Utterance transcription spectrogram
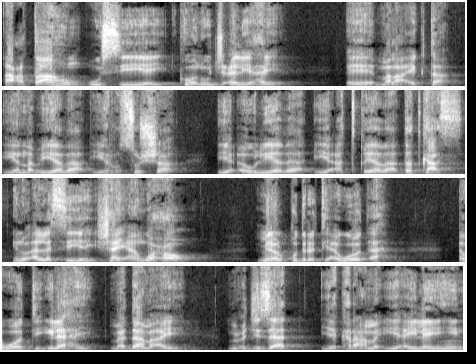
actaahum uu siiyey kuwan uu jecel yahay malaa'igta iyo nebiyada iyo rususha iyo awliyada iyo adqiyada dadkaas inuu alla siiyey shay-an waxoo min alqudrati awood ah awooddii ilaahay maadaama ay mucjizaad iyo karaamo iyo ay leeyihiin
